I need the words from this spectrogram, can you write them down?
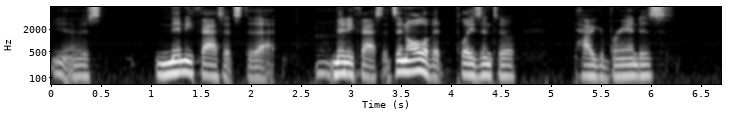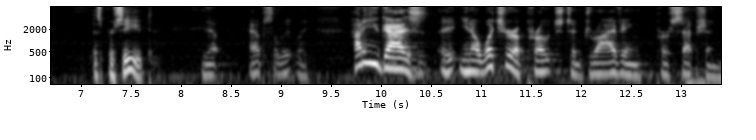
you know there's many facets to that, Mhm. many facets, and all of it plays into how your brand is is perceived. Yep, absolutely. How do you guys, uh, you know, what's your approach to driving perception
